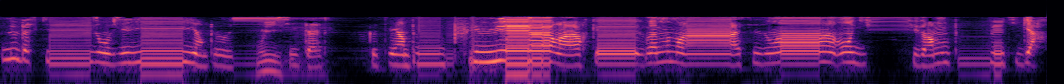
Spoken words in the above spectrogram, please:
mieux parce qu'ils ont vieilli un peu aussi. Oui. T'as côté un peu plus mûr, alors que vraiment dans la, la saison 1, Ang il fait vraiment petit garçon.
